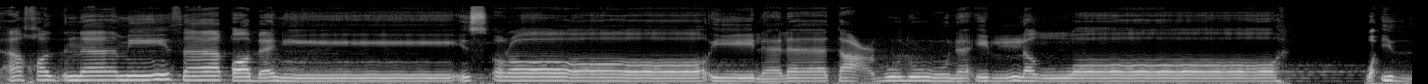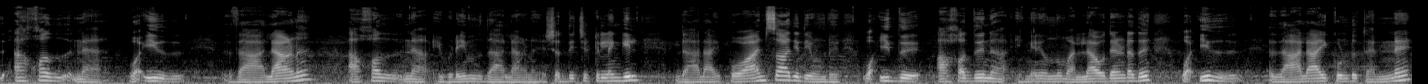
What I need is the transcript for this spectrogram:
أخذنا ميثاق بني إسرائيل لا تعبدون إلا الله وإذ أخذنا وإذ ذالان അഹദ്ന ഇവിടെയും ദാലാണ്. ശ്രദ്ധിച്ചിട്ടില്ലെങ്കിൽ ദാലായി പോകാൻ സാധ്യതയുണ്ട്. വ ഇത് അഹദ്ന ഇങ്ങനെയൊന്നും അല്ല ഓതേണ്ടത്. വ ഇത് ദാലായി കൊണ്ട് തന്നെ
